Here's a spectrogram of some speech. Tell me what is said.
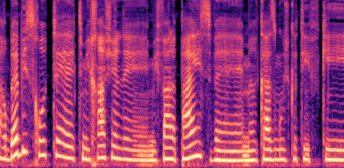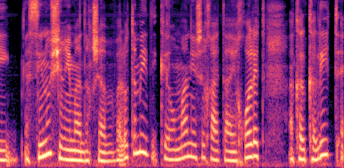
הרבה בזכות uh, תמיכה של uh, מפעל הפיס ומרכז גוש קטיף, כי עשינו שירים עד עכשיו, אבל לא תמיד כאומן יש לך את היכולת הכלכלית uh,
